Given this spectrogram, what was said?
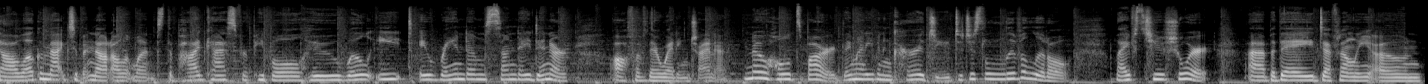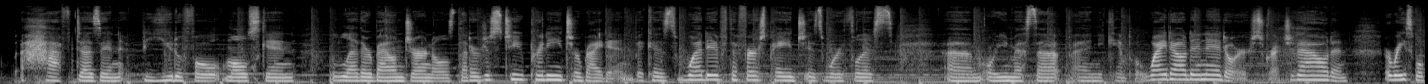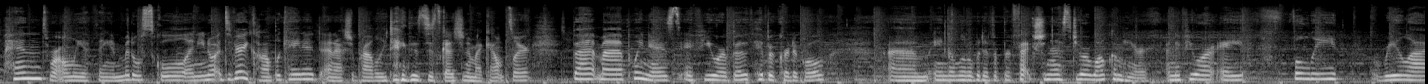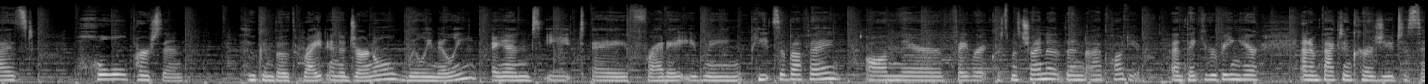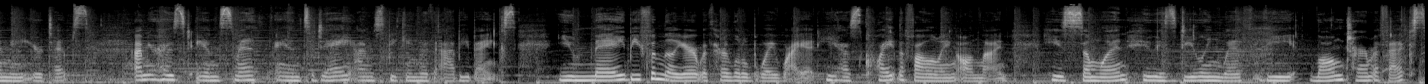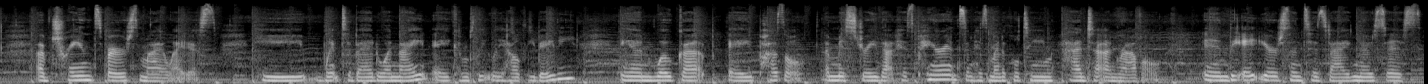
Y'all, welcome back to But Not All at Once, the podcast for people who will eat a random Sunday dinner off of their wedding china. No holds barred. They might even encourage you to just live a little. Life's too short. Uh, but they definitely own a half dozen beautiful moleskin leather bound journals that are just too pretty to write in. Because what if the first page is worthless? Um, or you mess up and you can't put whiteout in it or scratch it out. And erasable pens were only a thing in middle school. And you know, it's very complicated, and I should probably take this discussion to my counselor. But my point is if you are both hypocritical um, and a little bit of a perfectionist, you are welcome here. And if you are a fully realized, whole person who can both write in a journal willy nilly and eat a Friday evening pizza buffet on their favorite Christmas china, then I applaud you. And thank you for being here. And in fact, encourage you to send me your tips. I'm your host, Ann Smith, and today I'm speaking with Abby Banks. You may be familiar with her little boy, Wyatt. He has quite the following online. He's someone who is dealing with the long term effects of transverse myelitis. He went to bed one night a completely healthy baby and woke up a puzzle, a mystery that his parents and his medical team had to unravel. In the eight years since his diagnosis,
